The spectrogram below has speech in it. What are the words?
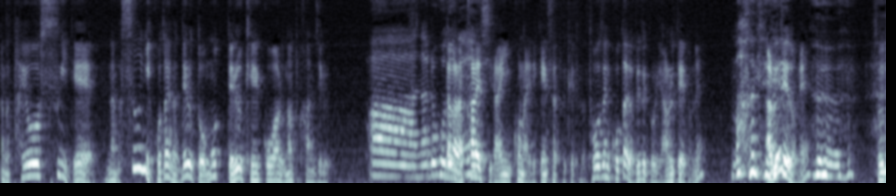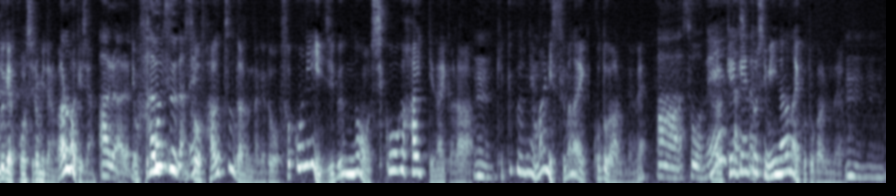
なんか多用しすぎてなんかすぐに答えが出ると思ってる傾向はあるなと感じる。ああなるほどだねから彼氏 LINE 来ないで検索かけたら当然答えが出てくるじゃんある程度ね。まあね。ある程度ね。度 そういう時はこうしろみたいなのがあるわけじゃん。あるある。でもそハウツーがね。そうハウツーがあるんだけどそこに自分の思考が入ってないから、うん。結局ね前に進まないことがあるんだよね。ああそうだからね経験として身にならないことがあるんだよ。確かに。うんうん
